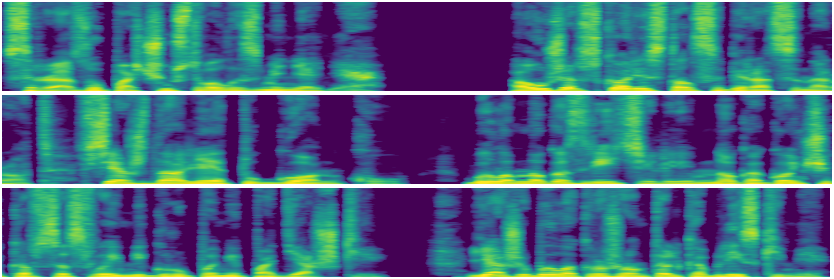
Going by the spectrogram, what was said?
Сразу почувствовал изменения. А уже вскоре стал собираться народ. Все ждали эту гонку. Было много зрителей, много гонщиков со своими группами поддержки. Я же был окружен только близкими,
